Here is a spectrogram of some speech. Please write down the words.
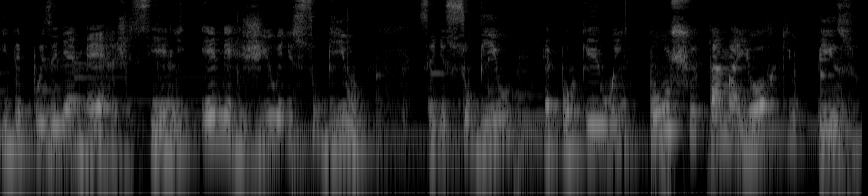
e depois ele emerge. Se ele emergiu, ele subiu. Se ele subiu, é porque o empuxo está maior que o peso.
